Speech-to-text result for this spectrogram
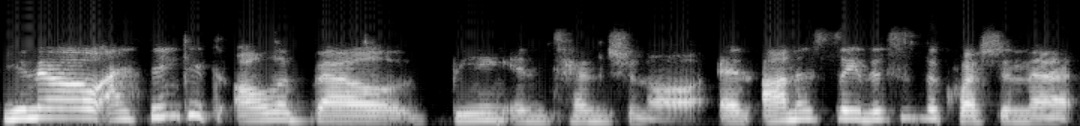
You know, I think it's all about being intentional. And honestly, this is the question that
